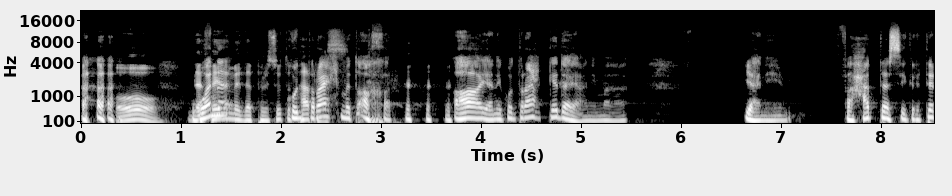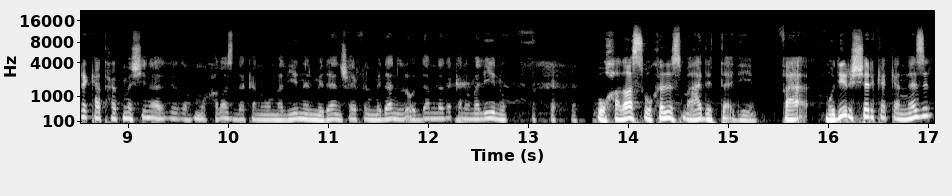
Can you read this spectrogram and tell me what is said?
أوه ده فيلم The Pursuit كنت رايح متأخر. آه يعني كنت رايح كده يعني ما يعني فحتى السكرتيرة كانت هتمشينا. هم خلاص ده كانوا مالين الميدان شايف الميدان اللي قدامنا ده كانوا مالينه. وخلاص وخلص ميعاد التقديم. فمدير الشركة كان نازل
